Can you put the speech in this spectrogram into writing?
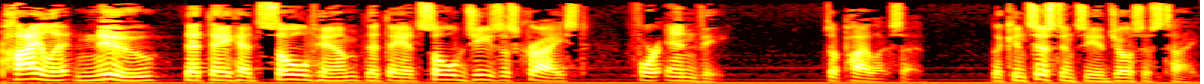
Pilate knew that they had sold him, that they had sold Jesus Christ for envy. That's what Pilate said. The consistency of Joseph's type.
